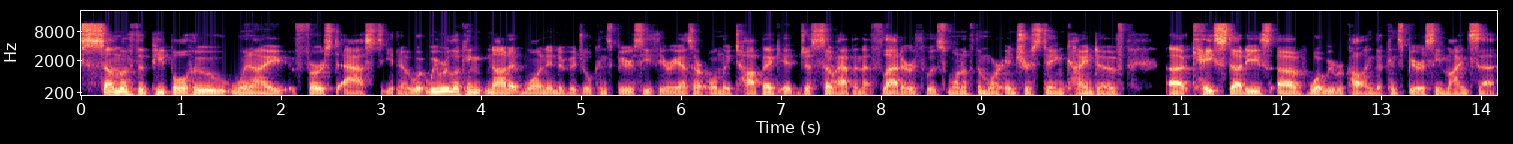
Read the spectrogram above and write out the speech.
some of the people who when i first asked you know we were looking not at one individual conspiracy theory as our only topic it just so happened that flat earth was one of the more interesting kind of uh, case studies of what we were calling the conspiracy mindset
